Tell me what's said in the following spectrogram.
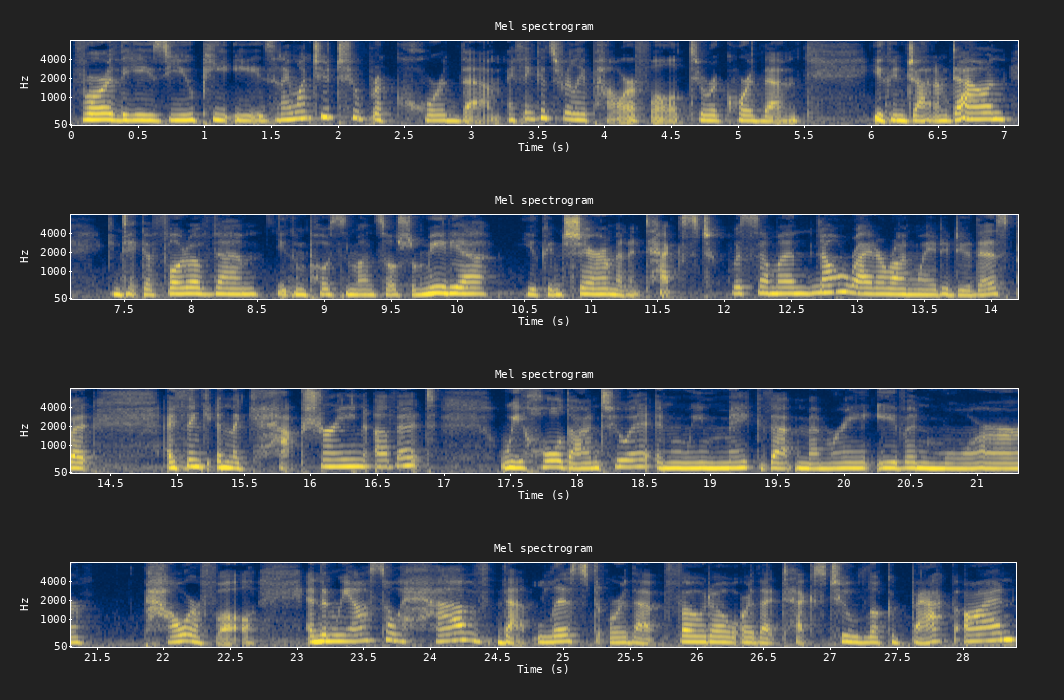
for these UPEs and I want you to record them. I think it's really powerful to record them. You can jot them down, you can take a photo of them, you can post them on social media, you can share them in a text with someone. No right or wrong way to do this, but I think in the capturing of it, we hold on to it and we make that memory even more powerful. And then we also have that list or that photo or that text to look back on,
